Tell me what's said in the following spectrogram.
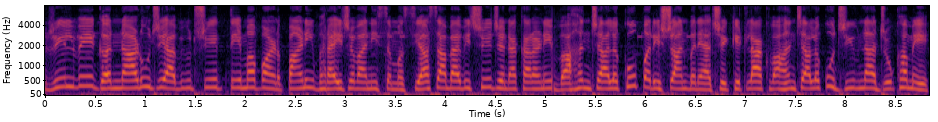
રેલવે ગરનાળું જે આવ્યું છે, તેમાં પણ પાણી ભરાઈ જવાની સમસ્યા સામે આવી છે, જેના કારણે વાહન ચાલકો પરેશાન બન્યા છે. કેટલાક વાહન ચાલકો જીવના જોખમે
